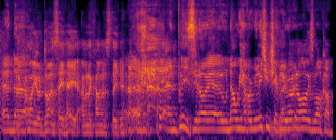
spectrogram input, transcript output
and uh, come on your door and say, "Hey, I want to come and stay here." and please, you know, uh, now we have a relationship. Exactly. You're always welcome.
